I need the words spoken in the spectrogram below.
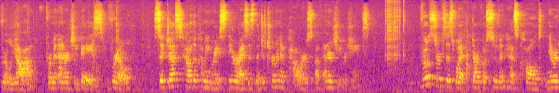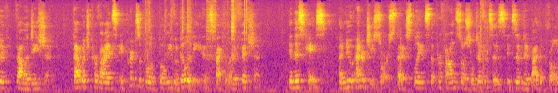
Vril Ya, from an energy base, Vril, suggests how the coming race theorizes the determinate powers of energy regimes. Vril serves as what Darko Suvin has called narrative validation, that which provides a principle of believability in speculative fiction. In this case, a new energy source that explains the profound social differences exhibited by the Vril.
